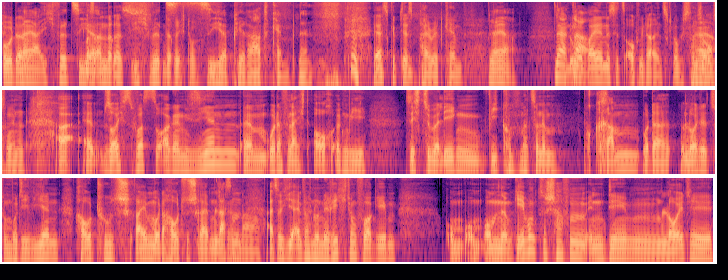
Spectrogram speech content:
Oder naja, ich würde sie was ja, anderes ich in würde der Richtung. sie ja Piratcamp nennen. Ja, es gibt ja das Pirate Camp. Ja, ja. Ja, in klar. Oberbayern ist jetzt auch wieder eins, glaube ich. Das haben Ja, sie ja. auch so genannt. Aber ähm, solches sowas zu organisieren ähm, oder vielleicht auch irgendwie sich zu überlegen, wie kommt man zu einem Programm oder Leute zu motivieren, How-Tos schreiben oder How-Tos schreiben lassen. Genau. Also hier einfach nur eine Richtung vorgeben, um, um, um eine Umgebung zu schaffen, in dem Leute,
